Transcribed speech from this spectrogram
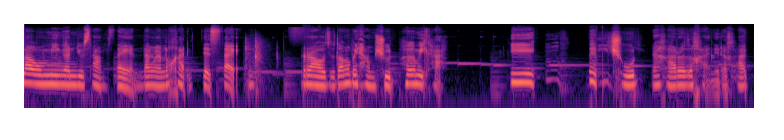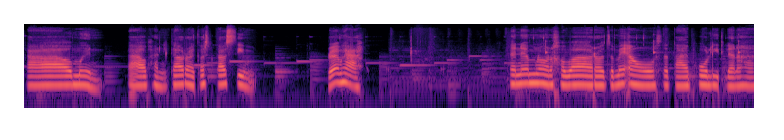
เรามีเงินอยู่สามแสนดังนั้นเราขาดอีกเจ็ดแสนเราจะต้องไปทำชุดเพิ่มอีกค่ะ อีกเจ็ดชุดนะคะ เราจะขายในราคา99,999ซิม เริ่มค่ะ และแน่นอนค่ะว่าเราจะไม่เอาสไตล์โพลิสแล้วนะคะ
